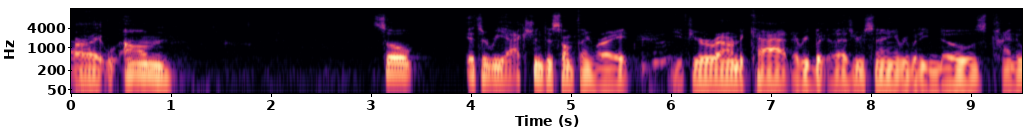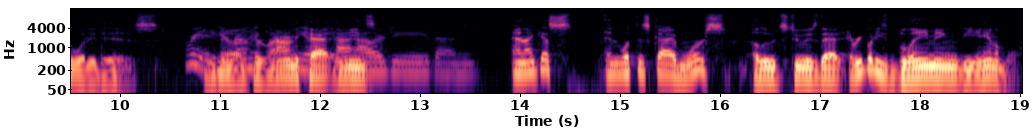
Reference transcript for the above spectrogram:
All right. Um. So, it's a reaction to something, right? Mm-hmm. If you're around a cat, everybody, as you're saying, everybody knows kind of what it is. Right. You if you're know, around if you're a cat, around a you have cat, it means- allergy, then And I guess, and what this guy Morse alludes to is that everybody's blaming the animal.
